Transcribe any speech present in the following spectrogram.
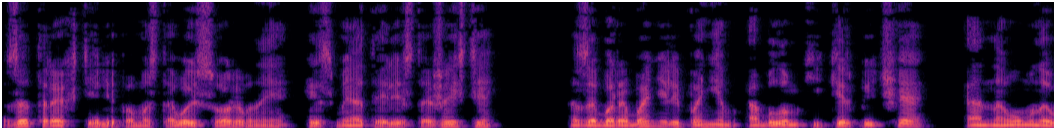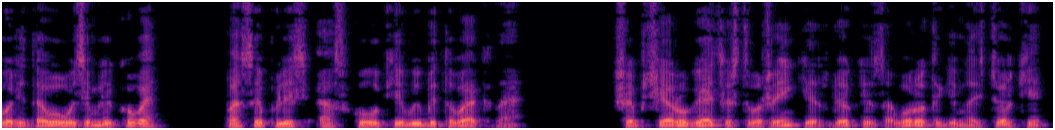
Затарахтели по мостовой сорванные и смятые листы жести, забарабанили по ним обломки кирпича, а на умного рядового землякова посыпались осколки выбитого окна. Шепча ругательство, Женька извлек из-за ворота гимнастерки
